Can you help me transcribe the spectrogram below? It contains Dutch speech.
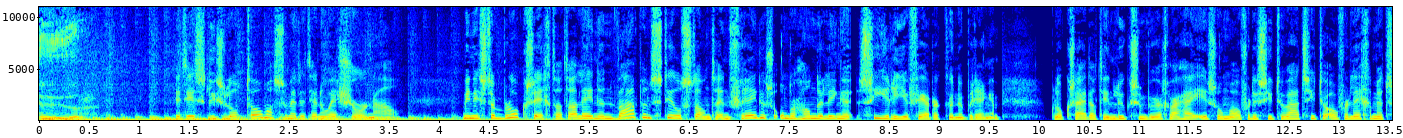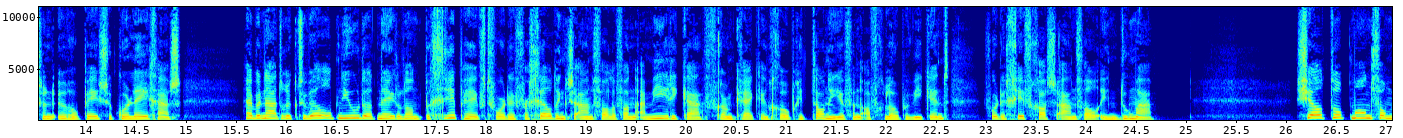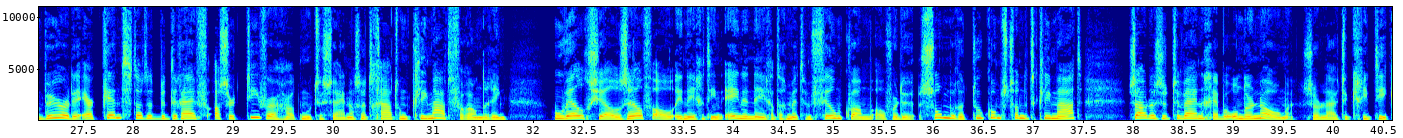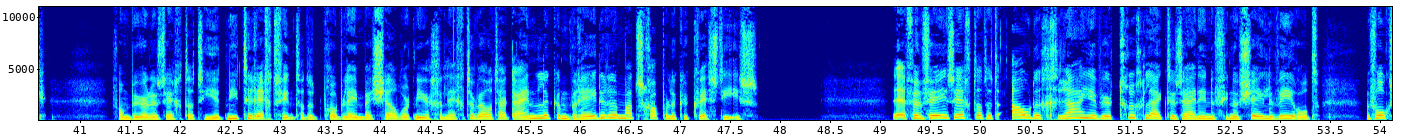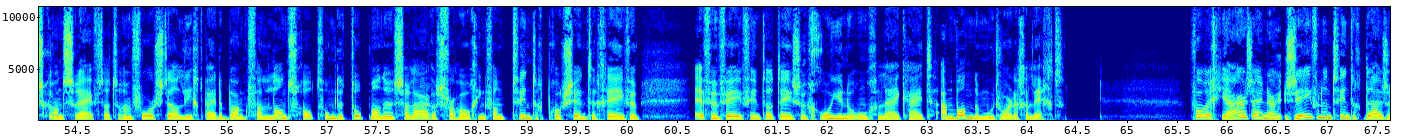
uur. Is Lieselot Thomassen met het NOS-journaal. Minister Blok zegt dat alleen een wapenstilstand en vredesonderhandelingen Syrië verder kunnen brengen. Blok zei dat in Luxemburg waar hij is om over de situatie te overleggen met zijn Europese collega's. Hij benadrukte wel opnieuw dat Nederland begrip heeft voor de vergeldingsaanvallen van Amerika, Frankrijk en Groot-Brittannië van afgelopen weekend voor de gifgasaanval in Douma. Shell-topman Van Beurden erkent dat het bedrijf assertiever had moeten zijn als het gaat om klimaatverandering. Hoewel Shell zelf al in 1991 met een film kwam over de sombere toekomst van het klimaat, zouden ze te weinig hebben ondernomen, zo luidt de kritiek. Van Beurden zegt dat hij het niet terecht vindt dat het probleem bij Shell wordt neergelegd, terwijl het uiteindelijk een bredere maatschappelijke kwestie is. De FNV zegt dat het oude graaien weer terug lijkt te zijn in de financiële wereld. De Volkskrant schrijft dat er een voorstel ligt bij de Bank van Landschot... om de topman een salarisverhoging van 20% te geven. FNV vindt dat deze groeiende ongelijkheid aan banden moet worden gelegd. Vorig jaar zijn er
